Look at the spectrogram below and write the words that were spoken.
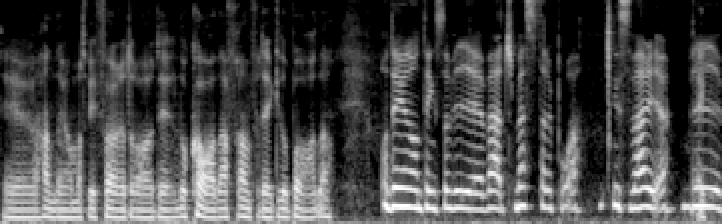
Det handlar ju om att vi föredrar det lokala framför det globala. Och det är ju någonting som vi är världsmästare på i Sverige. Vi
